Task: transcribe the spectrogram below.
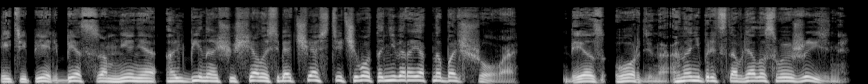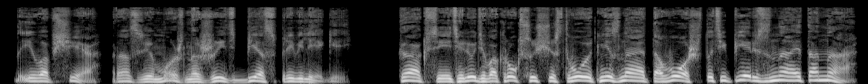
И теперь, без сомнения, Альбина ощущала себя частью чего-то невероятно большого. Без Ордена она не представляла свою жизнь. Да и вообще, разве можно жить без привилегий? Как все эти люди вокруг существуют, не зная того, что теперь знает она?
